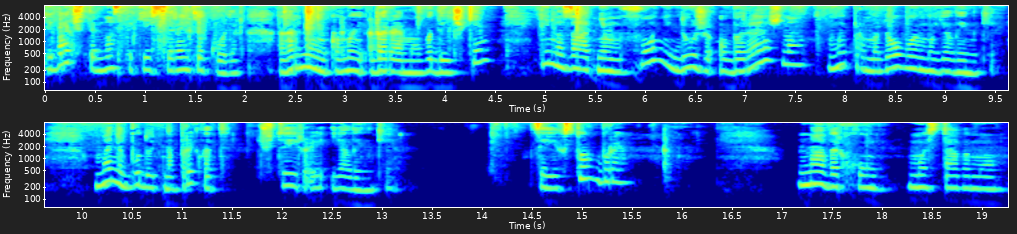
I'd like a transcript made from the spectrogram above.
і бачите, в нас такий сіренький колір. Гарненько ми беремо водички, і на задньому фоні дуже обережно ми промальовуємо ялинки. У мене будуть, наприклад, 4 ялинки. Це їх стовбури. Наверху ми ставимо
